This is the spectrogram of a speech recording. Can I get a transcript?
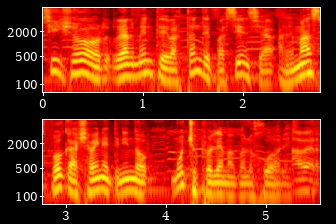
Sí, yo realmente bastante paciencia. Además, Boca ya viene teniendo muchos problemas con los jugadores. A ver,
